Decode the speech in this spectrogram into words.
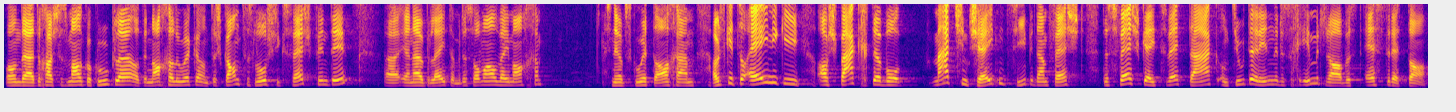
Und äh, du kannst das mal googlen oder nachschauen. Und das ist ein ganz lustiges Fest, finde ich. Äh, ich habe auch überlegt, ob wir das auch mal machen wollen. Ich weiß nicht, ob es gut ankommt. Aber es gibt so einige Aspekte, die matchentscheidend sind bei diesem Fest. Das Fest geht zwei Tage und die Juden erinnern sich immer daran, was Esther hat.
